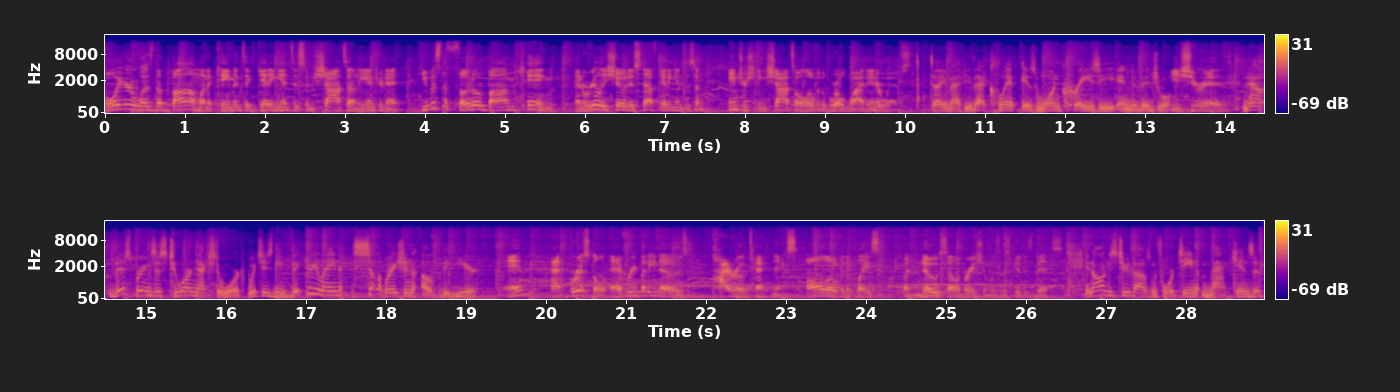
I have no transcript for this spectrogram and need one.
Bowyer was the bomb when it came into getting into some shots on the internet. He was the photo bomb king and really showed his stuff getting into some interesting shots all over the worldwide interwebs. Tell you, Matthew, that Clint is one crazy individual. He sure is. Now, this brings us to our next award, which is the Victory Lane Celebration of the Year. And at Bristol, everybody knows pyrotechnics all over the place, but no celebration was as good as this. In August 2014, Matt Kenseth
